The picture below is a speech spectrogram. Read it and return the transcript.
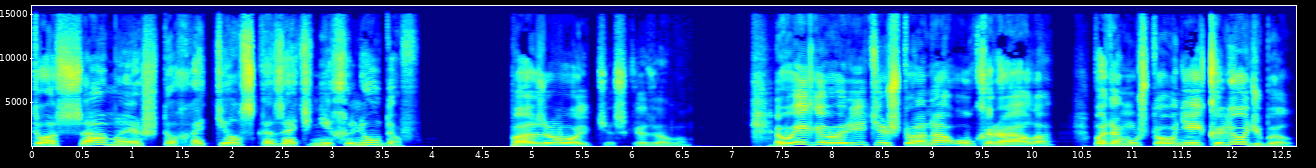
то самое, что хотел сказать Нехлюдов. «Позвольте», — сказал он, — «вы говорите, что она украла, потому что у ней ключ был».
